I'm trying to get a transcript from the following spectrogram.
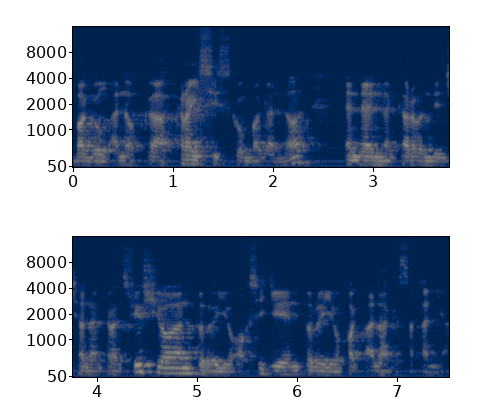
bagong ano ka crisis kumbaga no. And then nagkaroon din siya ng transfusion, tuloy yung oxygen, tuloy yung pag-alaga sa kanya.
